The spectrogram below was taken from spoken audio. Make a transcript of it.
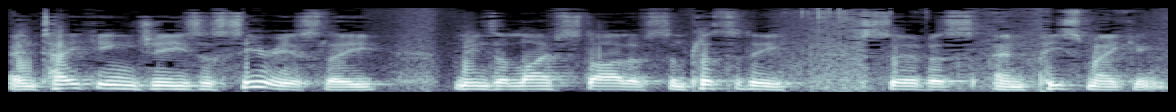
and taking Jesus seriously means a lifestyle of simplicity, service, and peacemaking.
